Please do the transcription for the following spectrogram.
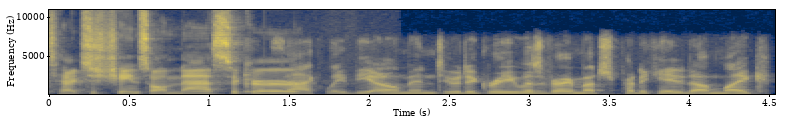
Texas Chainsaw Massacre. Exactly. The Omen, to a degree, was very much predicated on like,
